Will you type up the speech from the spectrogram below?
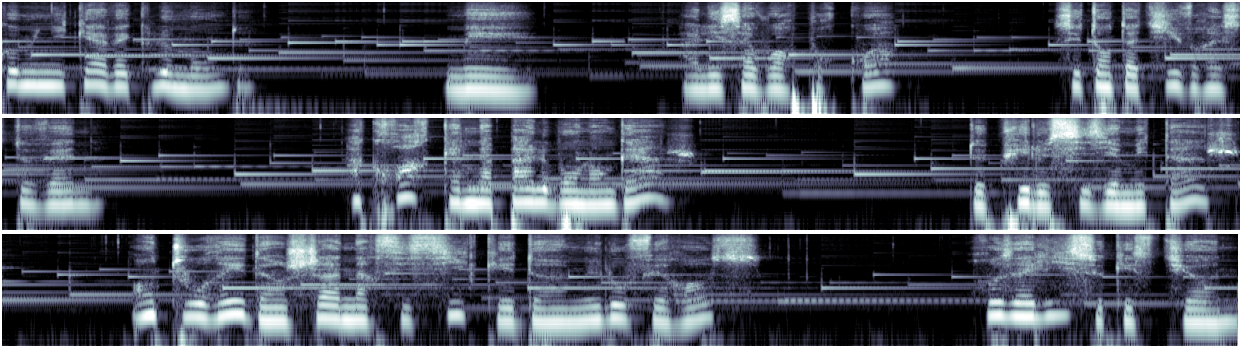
communiquer avec le monde. Mais, allez savoir pourquoi, ces tentatives restent vaines. À croire qu'elle n'a pas le bon langage. Depuis le sixième étage, entourée d'un chat narcissique et d'un mulot féroce, Rosalie se questionne.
